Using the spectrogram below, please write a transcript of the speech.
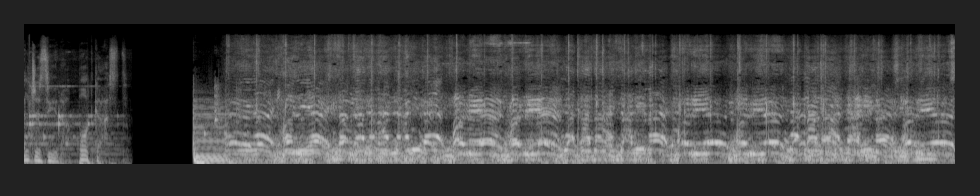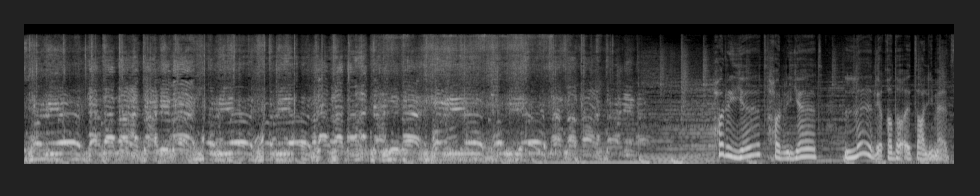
الجزيرة بودكاست. حريات حريات حريات حريات حريات التعليمات حريات حريات التعليمات حريات حريات لقضاء التعليمات حريات حريات التعليمات حريات حريات لا لقضاء التعليمات.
